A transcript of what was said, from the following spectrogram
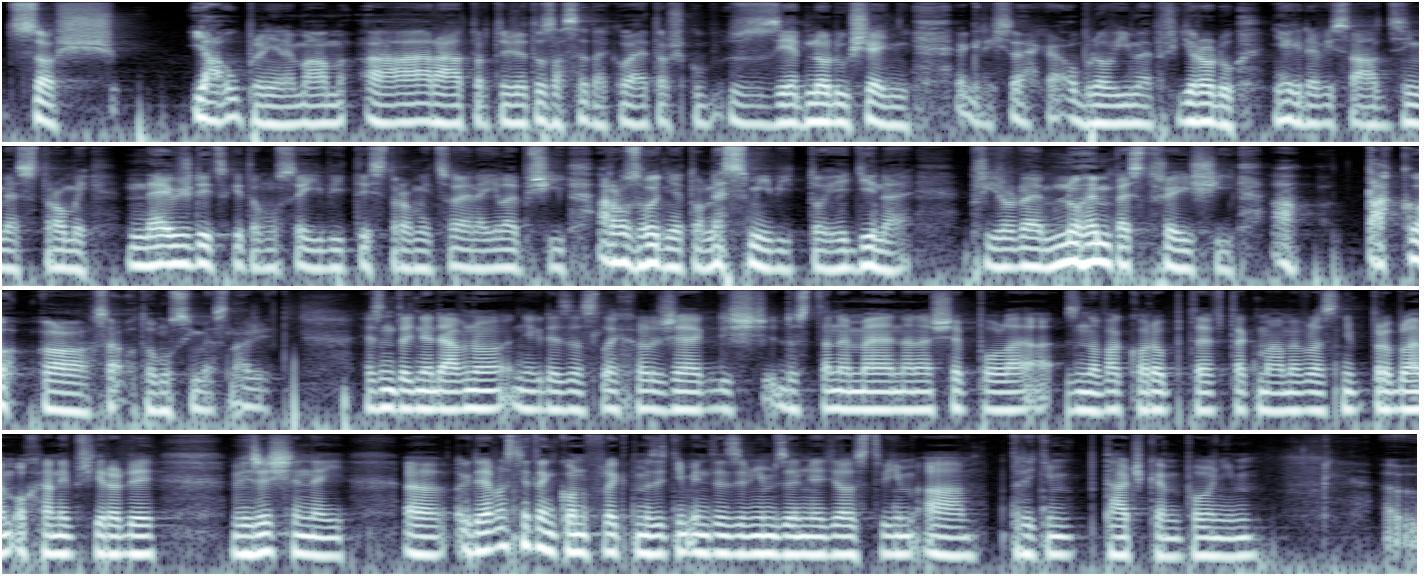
což já úplně nemám a rád, protože to zase takové trošku zjednodušení, když se obnovíme přírodu, někde vysázíme stromy. Ne vždycky to musí být ty stromy, co je nejlepší a rozhodně to nesmí být to jediné příroda je mnohem pestřejší a tak eh, se o to musíme snažit. Já jsem teď nedávno někde zaslechl, že když dostaneme na naše pole znova koroptev, tak máme vlastně problém ochrany přírody vyřešený. Eh, kde je vlastně ten konflikt mezi tím intenzivním zemědělstvím a tady tím ptáčkem polním?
